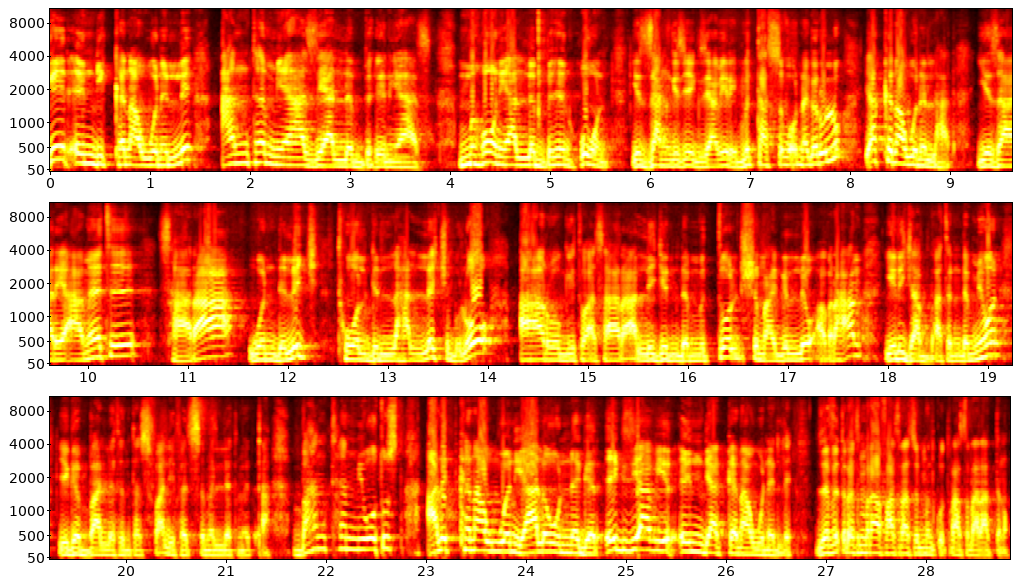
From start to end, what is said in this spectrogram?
ግን እንዲከናወንልህ አንተ መያዝ ያለብህን ያዝ፣ መሆን ያለብህን ሁን። የዛን ጊዜ እግዚአብሔር የምታስበውን ነገር ሁሉ ያከናውንልሃል። የዛሬ ዓመት ሳራ ወንድ ልጅ ትወልድልሃለች ብሎ አሮጊቷ ሳራ ልጅ እንደምትወልድ ሽማግሌው አብርሃም የልጅ አባት እንደሚሆን የገባለትን ተስፋ ሊፈጽምለት መጣ። በአንተም ሕይወት ውስጥ አልከናወን ያለውን ነገር እግዚአብሔር እንዲያከናውንልህ ዘፍጥረት ምዕራፍ 18 ቁጥር 14 ነው።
